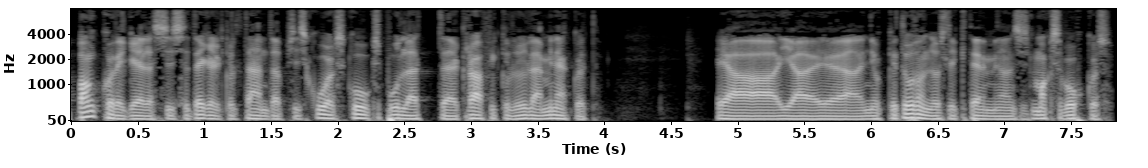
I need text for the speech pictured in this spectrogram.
nii pankuri keeles, siis see tegelikult tähendab siis kuueks kuuks bullet äh, graafikule üleminekut. ja, ja, ja niisugune turunduslik termin on siis maksepuhkus.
